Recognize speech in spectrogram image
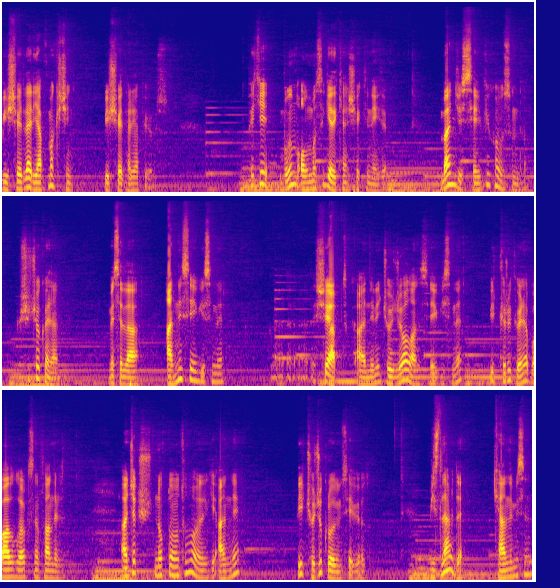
bir şeyler yapmak için bir şeyler yapıyoruz. Peki bunun olması gereken şekli neydi? Bence sevgi konusunda şu çok önemli. Mesela anne sevgisini şey yaptık. Annenin çocuğu olan sevgisini bir körü körüne bağlı olarak sınıflandırdık. Ancak şu nokta unutulmamalı ki anne bir çocuk rolünü seviyordu. Bizler de kendimizin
